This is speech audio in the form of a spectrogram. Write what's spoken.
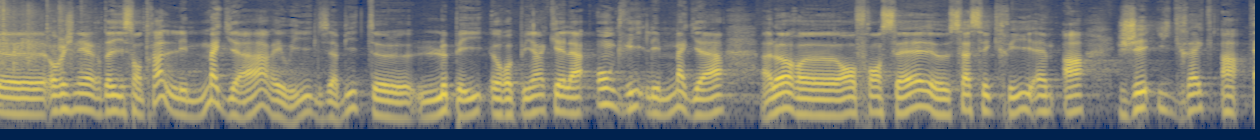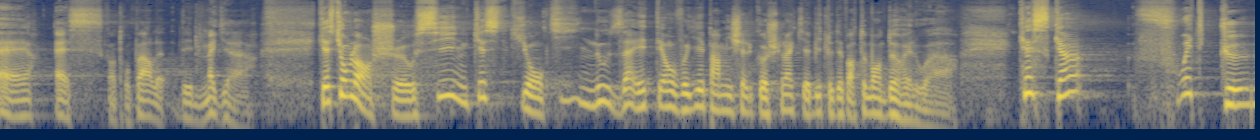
euh, originaire d'Asie centrale, les Magyars. Et oui, ils habitent euh, le pays européen qu'est la Hongrie, les Magyars. Alors, euh, en français, ça s'écrit M-A-G-Y-A-R-S quand on parle des Magyars. Question blanche, aussi une question qui nous a été envoyée par Michel Cochelin qui habite le département d'Eure-et-Loire. Qu'est-ce qu'un fouette-queue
